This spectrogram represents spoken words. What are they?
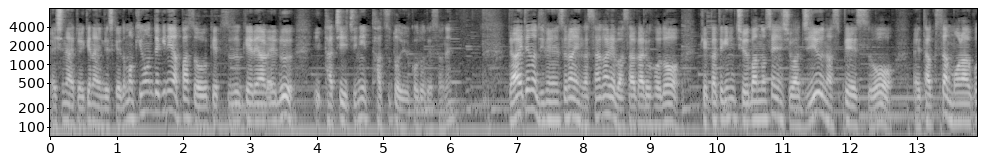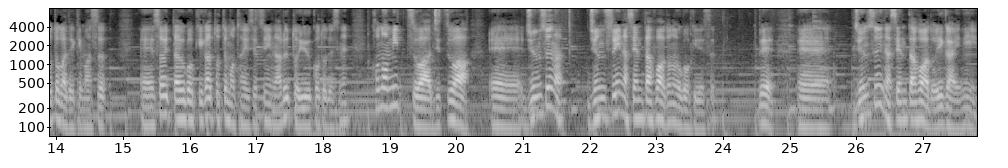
えー、しないといけないんですけれども、基本的にはパスを受け続けられる立ち位置に立つということですよね。で相手のディフェンスラインが下がれば下がるほど結果的に中盤の選手は自由なスペースを、えー、たくさんもらうことができます。えー、そういった動きがとても大切になるということですね。この3つは実は、えー、純粋な純粋なセンターフォワードの動きです。で、えー、純粋なセンターフォワード以外に、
